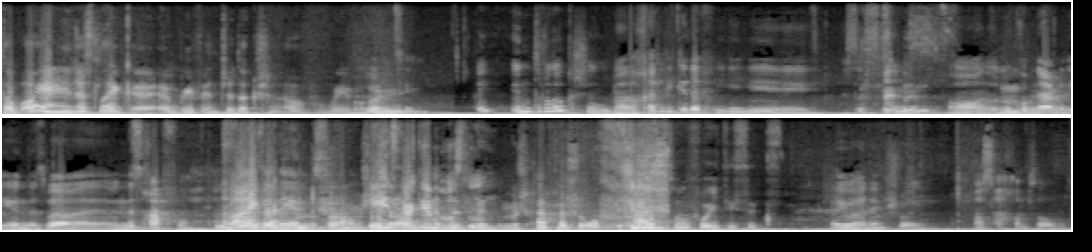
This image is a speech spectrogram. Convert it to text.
طب آه يعني just like a brief introduction of who we are. دلوقتي؟ إيه introduction ما نخلي كده في suspense آه نقول لكم نعمل إيه الناس بقى الناس عارفة. أنا عايزة أنام الصراحة مش أصلاً؟ لحد- مش عارفة أشوف 246 أيوه هنام شوية. هصحى خمسة ونص.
